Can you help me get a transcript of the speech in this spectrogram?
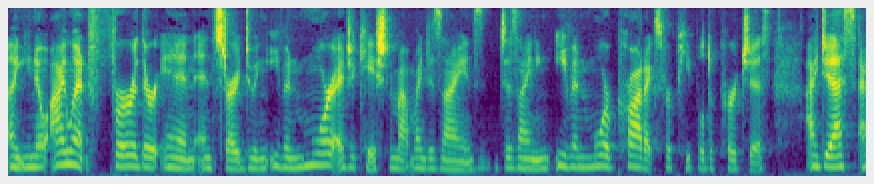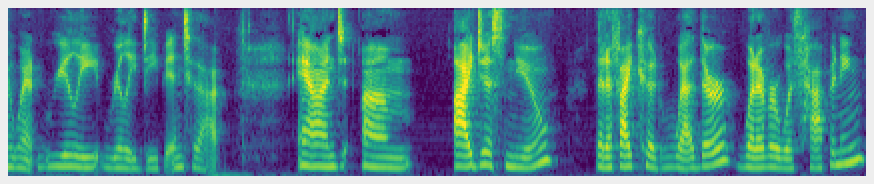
Uh, you know, I went further in and started doing even more education about my designs, designing even more products for people to purchase. I just, I went really, really deep into that. And um, I just knew that if I could weather whatever was happening,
